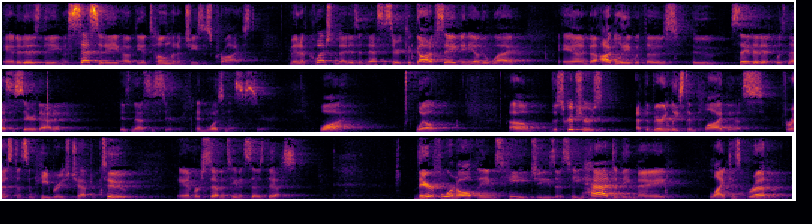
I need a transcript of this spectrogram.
and it is the necessity of the atonement of Jesus Christ. Men have questioned that. Is it necessary? Could God have saved any other way? And uh, I believe with those who say that it was necessary, that it is necessary and was necessary. Why? Well, um, the scriptures at the very least imply this. For instance, in Hebrews chapter 2 and verse 17, it says this Therefore, in all things, he, Jesus, he had to be made like his brethren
